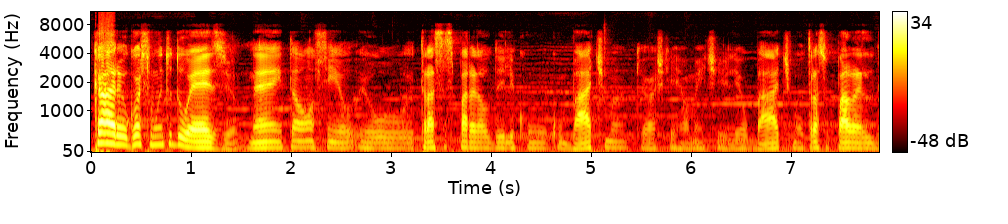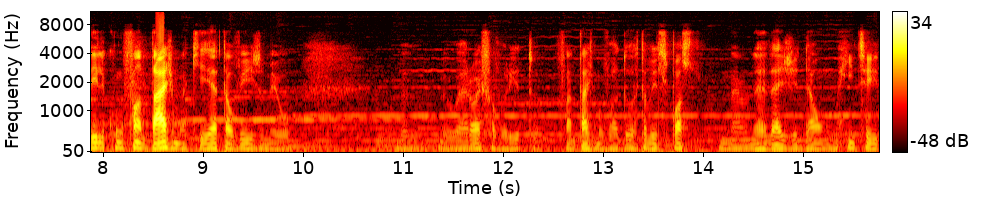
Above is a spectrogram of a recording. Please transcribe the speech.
Cara, eu gosto muito do Ezio, né? Então, assim, eu, eu, eu traço esse paralelo dele com, com o Batman, que eu acho que realmente ele é o Batman. Eu traço o paralelo dele com o Fantasma, que é talvez o meu, meu, meu herói favorito, Fantasma Voador. Talvez isso possa, na verdade, dar um hint aí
